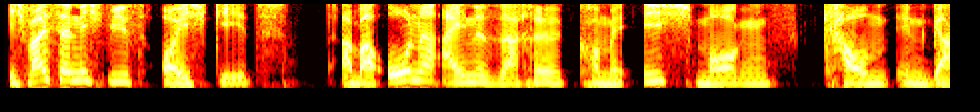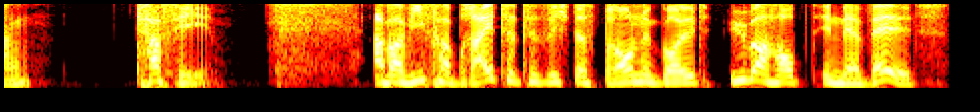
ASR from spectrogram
Ich weiß ja nicht, wie es euch geht, aber ohne eine Sache komme ich morgens kaum in Gang. Kaffee. Aber wie verbreitete sich das braune Gold überhaupt in der Welt?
